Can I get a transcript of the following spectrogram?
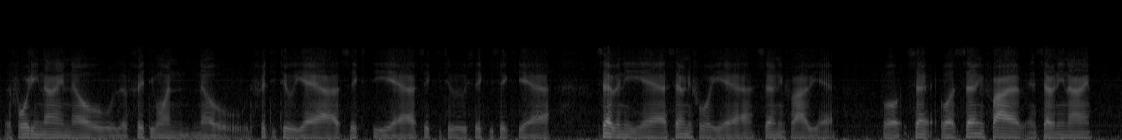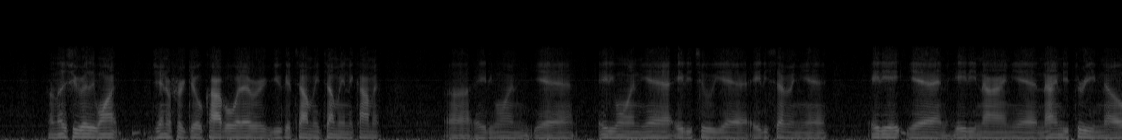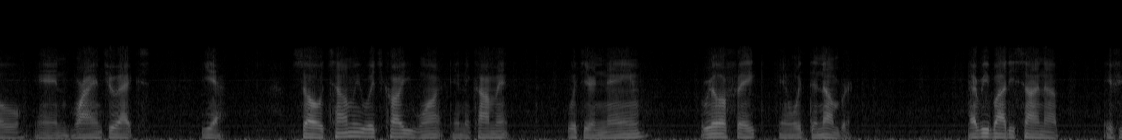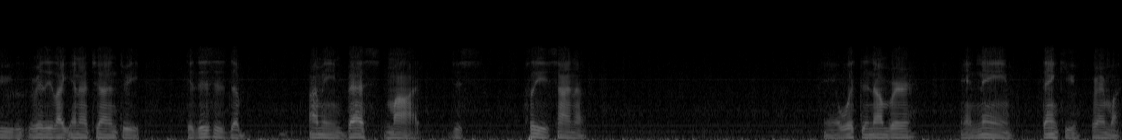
the 49, no. The 51, no. The 52, yeah. 60, yeah. 62, 66, yeah. 70, yeah. 74, yeah. 75, yeah. Well, se well, 75 and 79. Unless you really want Jennifer Jo Cobb or whatever, you could tell me. Tell me in the comment. Uh, 81, yeah. 81, yeah. 82, yeah. 87, yeah. 88, yeah, and 89, yeah, 93, no, and Ryan Truex, yeah. So tell me which car you want in the comment with your name, real or fake, and with the number. Everybody sign up if you really like NR 2003 because this is the, I mean, best mod. Just please sign up. And with the number and name, thank you very much.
